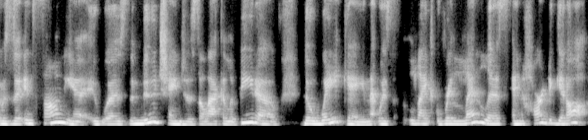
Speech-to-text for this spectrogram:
It was the insomnia. It was the mood changes, the lack of libido, the weight gain that was like relentless and hard to get off,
